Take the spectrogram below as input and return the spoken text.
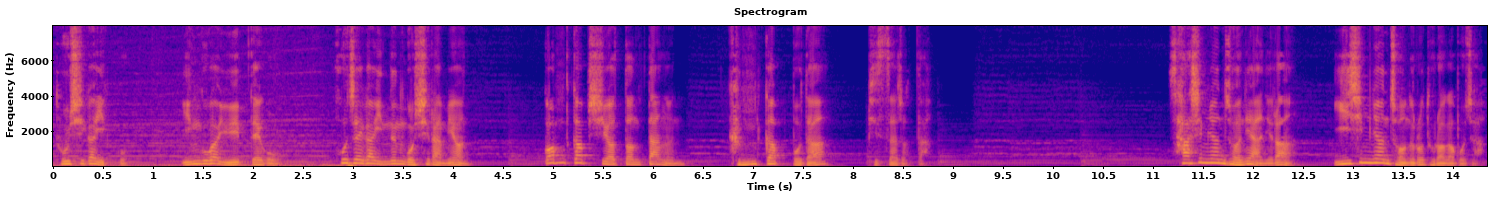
도시가 있고 인구가 유입되고 호재가 있는 곳이라면 껌값이었던 땅은 금값보다 비싸졌다. 40년 전이 아니라 20년 전으로 돌아가 보자.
